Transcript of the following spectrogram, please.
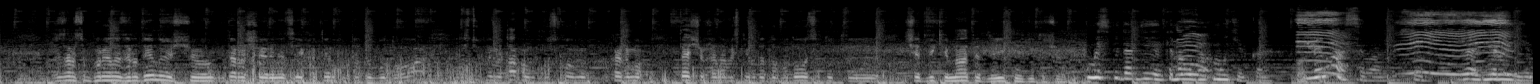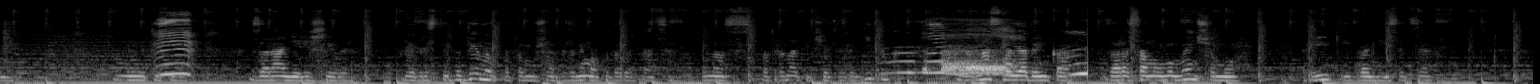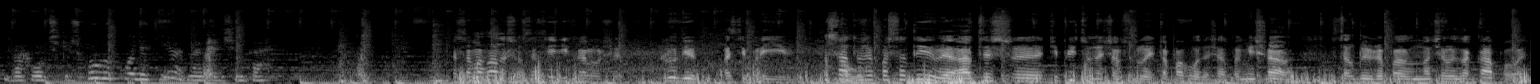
Вже зараз обговорили з родиною, що буде розширення цієї хатинки та добудова. Наступним етапом обов'язково ми покажемо те, що вже навесні буде добудовуватися. Тут е, ще дві кімнати для їхніх діточок. Ми з Підавдіївки, Новобахмутівка. Нема села, вже не руїни. Ми тут зарані вирішили приобрести будинок, тому що вже нема куди вертатися. У нас в патронаті четверо діток, і одна своя донька. Зараз самому меншому рік і два місяці. Два хлопчики в школу ходять і одна дівчинка. Саме головне, що сусіди хороші, люди гостеприємні. Сад вже посадили, а це ж е, теплицю почав строїти, та погода зараз помішала. Столби вже почали закапувати.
